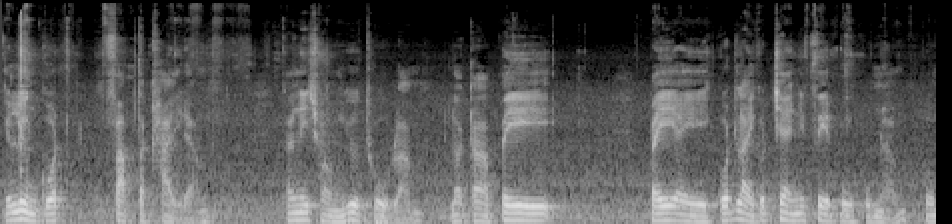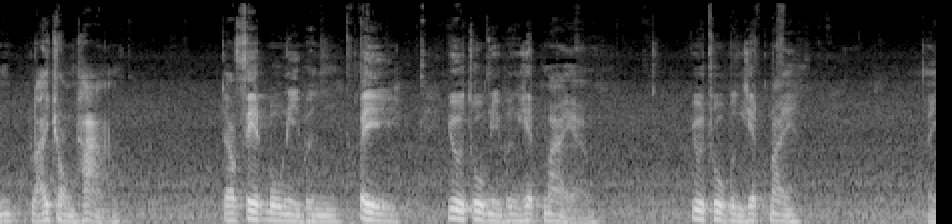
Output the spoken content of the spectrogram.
อย่าลืมกดซับตะไคร่แล้วทั้งในช่อง YouTube แล้วแล้วก็ไปไปไอ้กดไลค์กดแชร์ใน Facebook ผมนะผมหลายช่องทางนะแต่ Facebook นี่เพิ่งไป YouTube นี่เพิ่งเฮ็ดใหม่อะ YouTube เพิ่งเฮ็ดใหม่ไอ้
